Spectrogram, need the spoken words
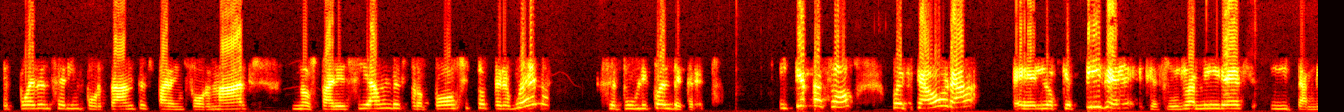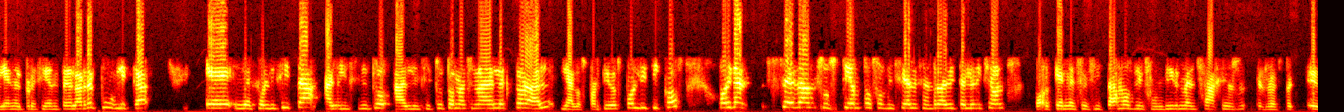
que pueden ser importantes para informar, nos parecía un despropósito, pero bueno, se publicó el decreto. ¿Y qué pasó? Pues que ahora eh, lo que pide Jesús Ramírez y también el presidente de la República eh, le solicita al Instituto, al Instituto Nacional Electoral y a los partidos políticos, oigan, cedan sus tiempos oficiales en radio y televisión porque necesitamos difundir mensajes eh,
